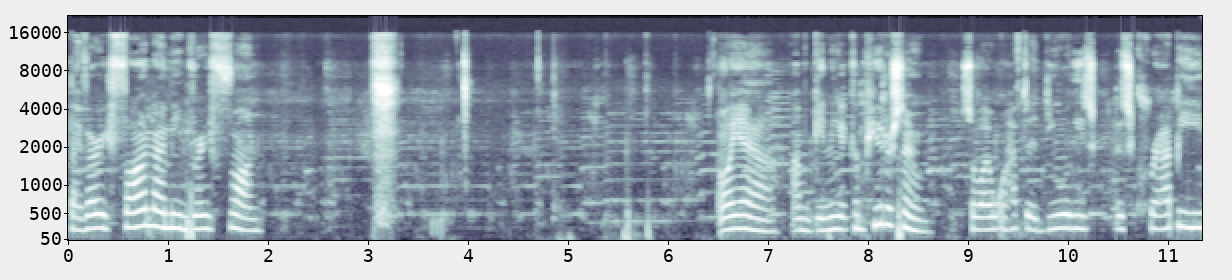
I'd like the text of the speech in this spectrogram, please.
By very fun, I mean very fun. Oh yeah, I'm getting a computer soon, so I won't have to deal with these this crappy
